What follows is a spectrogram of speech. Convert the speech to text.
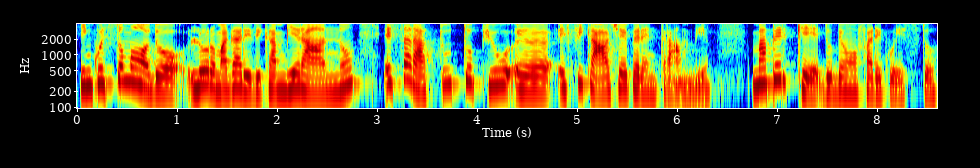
In questo modo loro magari ricambieranno e sarà tutto più eh, efficace per entrambi. Ma perché dobbiamo fare questo?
